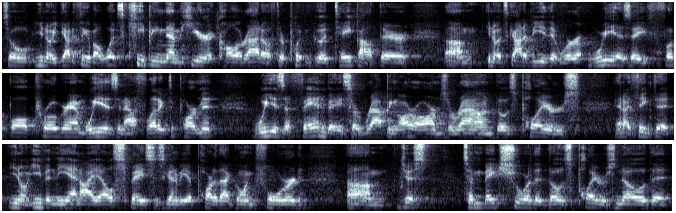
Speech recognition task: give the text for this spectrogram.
So, you know, you got to think about what's keeping them here at Colorado if they're putting good tape out there. Um, you know, it's got to be that we're, we as a football program, we as an athletic department, we as a fan base are wrapping our arms around those players. And I think that you know even the NIL space is going to be a part of that going forward. Um, just to make sure that those players know that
